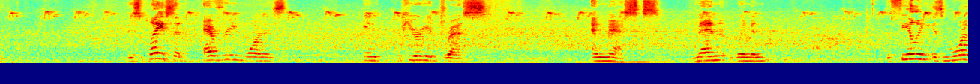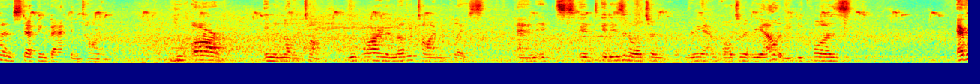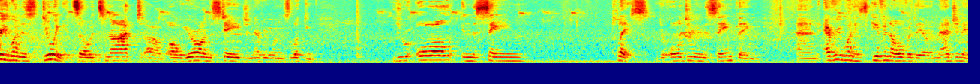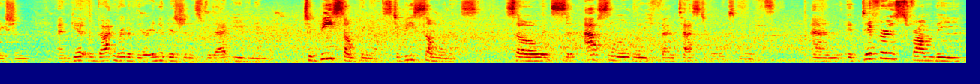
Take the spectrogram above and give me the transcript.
this place and everyone is in period dress and masks, men, women. The feeling is more than stepping back in time. You are in another time. You are in another time and place, and it's it, it is an alternate rea- alternate reality because everyone is doing it. So it's not uh, oh you're on the stage and everyone is looking. You're all in the same place. You're all doing the same thing, and everyone has given over their imagination and get, gotten rid of their inhibitions for that evening to be something else, to be someone else. So it's an absolutely fantastical experience. And it differs from the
